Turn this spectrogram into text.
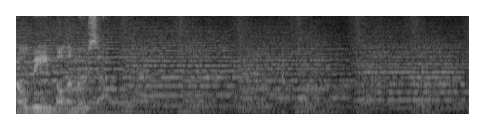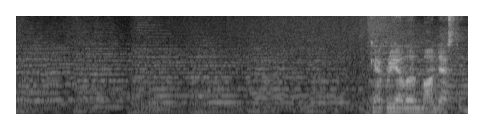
Kobe Molamusa. Gabriella Mondestin.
